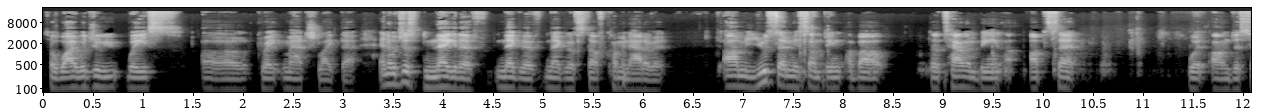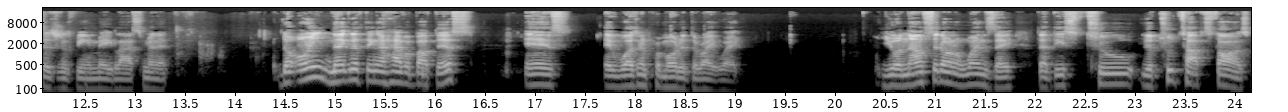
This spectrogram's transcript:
So why would you waste a great match like that? And it was just negative, negative, negative stuff coming out of it. Um, you sent me something about the talent being upset with um decisions being made last minute. The only negative thing I have about this is it wasn't promoted the right way. You announced it on a Wednesday that these two, your two top stars,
